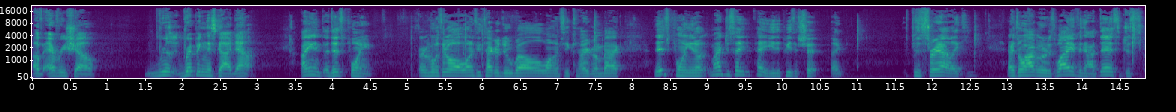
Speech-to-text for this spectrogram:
of every show, really ripping this guy down. I think at this point, everyone's like, "Oh, I want to see Tiger do well. I want to see Tiger come back." At this point, you know, might just say, "Hey, he's a piece of shit." Like, just straight out, like, after what happened with his wife and now this, just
